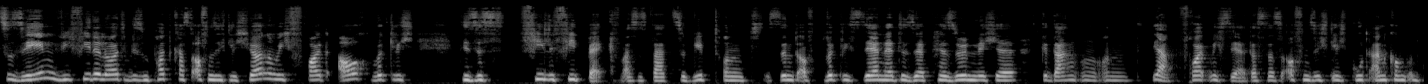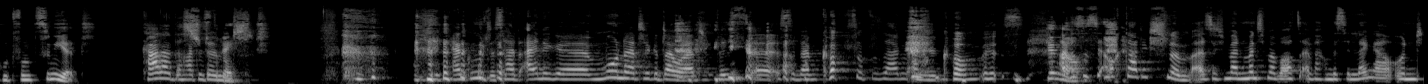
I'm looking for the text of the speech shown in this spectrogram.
zu sehen, wie viele Leute diesen Podcast offensichtlich hören und mich freut auch wirklich dieses viele Feedback, was es dazu gibt und es sind oft wirklich sehr nette, sehr persönliche Gedanken und ja, freut mich sehr, dass das offensichtlich gut ankommt und gut funktioniert. Carla, du das hattest stimmt. recht. Ja gut, es hat einige Monate gedauert, bis ja. äh, es in deinem Kopf sozusagen angekommen ist. Genau. Aber das ist ja auch gar nicht schlimm. Also ich meine, manchmal braucht es einfach ein bisschen länger und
